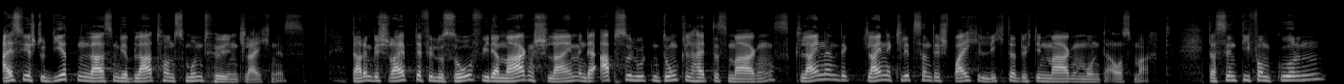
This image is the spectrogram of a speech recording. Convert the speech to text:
Als wir studierten, lasen wir Platons Mundhöhlengleichnis. Darin beschreibt der Philosoph, wie der Magenschleim in der absoluten Dunkelheit des Magens kleine, kleine glitzernde Speichellichter durch den Magenmund ausmacht. Das sind die vom Gurren,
